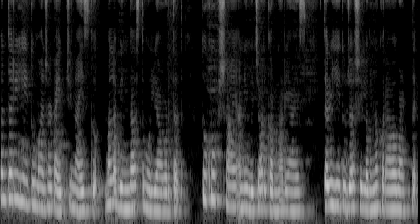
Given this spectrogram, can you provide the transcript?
पण तरीही तू माझ्या टाईपची नाहीस ग. मला बिंदास्त मुली आवडतात. तू खूप शाय आणि विचार करणारी आहेस. तरीही तुझ्याशी लग्न करावं वाटतंय.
